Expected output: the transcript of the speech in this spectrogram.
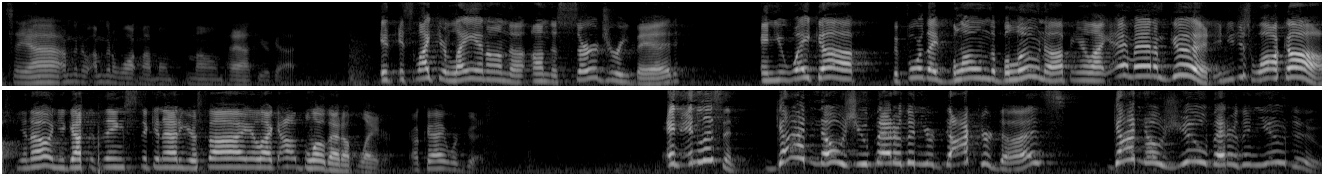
and say, ah, I'm going to I'm gonna walk my own, my own path here, God. It, it's like you're laying on the, on the surgery bed and you wake up before they've blown the balloon up and you're like, hey man, I'm good. And you just walk off, you know, and you got the thing sticking out of your thigh. And you're like, I'll blow that up later. Okay, we're good. And, and listen, God knows you better than your doctor does. God knows you better than you do.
